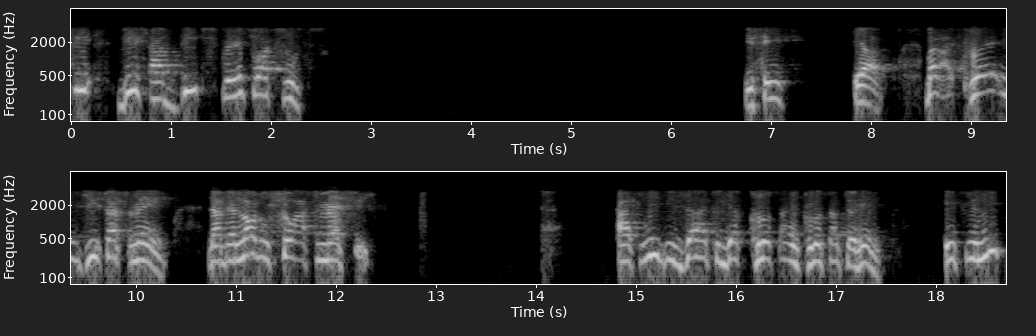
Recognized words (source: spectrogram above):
deep, these are deep spiritual truths. You see? Yeah. But I pray in Jesus' name that the Lord will show us mercy as we desire to get closer and closer to Him. If you need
